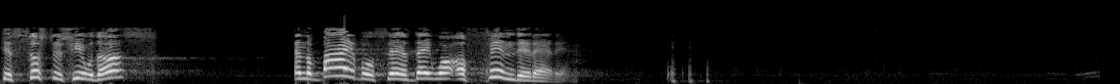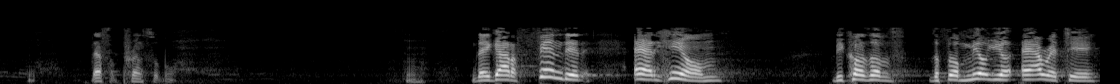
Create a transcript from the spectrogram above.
his sisters here with us? And the Bible says they were offended at him. That's a principle. They got offended at him because of the familiarity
